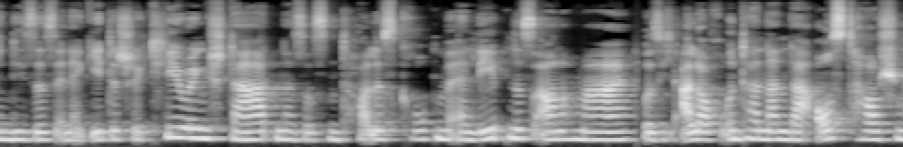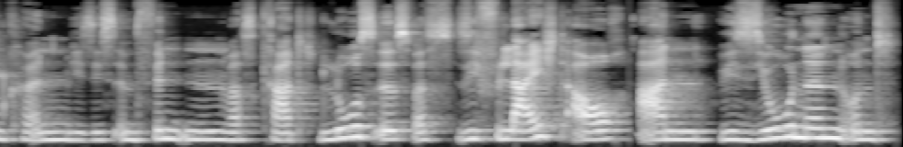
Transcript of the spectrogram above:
in dieses energetische Clearing starten. Das ist ein tolles Gruppenerlebnis auch nochmal, wo sich alle auch untereinander austauschen können, wie sie es empfinden, was gerade los ist, was sie vielleicht auch an Visionen und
